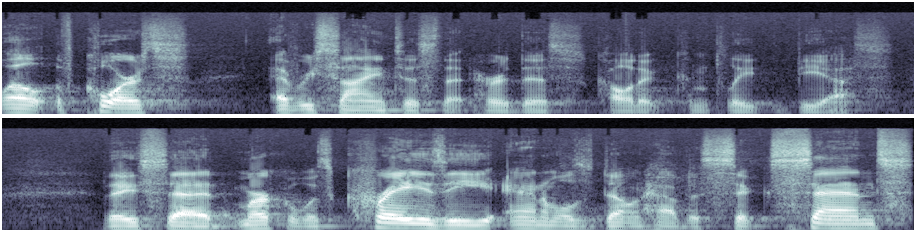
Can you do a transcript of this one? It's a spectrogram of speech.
Well, of course, every scientist that heard this called it complete BS. They said Merkel was crazy, animals don't have a sixth sense,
